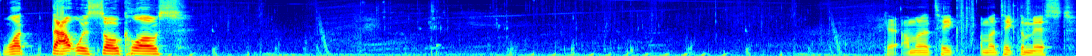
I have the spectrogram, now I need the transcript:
What? That was so close. Okay, I'm gonna take I'm gonna take the mist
